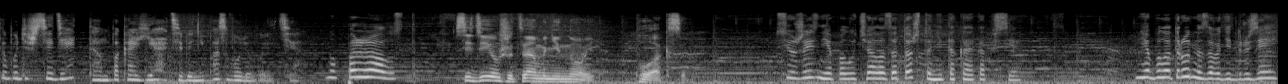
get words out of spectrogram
Ты будешь сидеть там, пока я тебе не позволю выйти. Ну, пожалуйста. Сиди уже там и не ной. Плакса. Всю жизнь я получала за то, что не такая, как все. Мне было трудно заводить друзей,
